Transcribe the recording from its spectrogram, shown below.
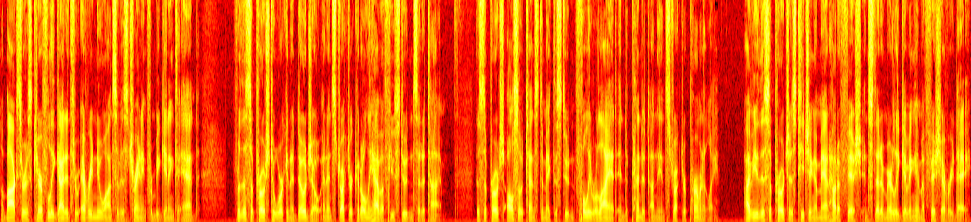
A boxer is carefully guided through every nuance of his training from beginning to end. For this approach to work in a dojo, an instructor could only have a few students at a time. This approach also tends to make the student fully reliant and dependent on the instructor permanently. I view this approach as teaching a man how to fish instead of merely giving him a fish every day.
